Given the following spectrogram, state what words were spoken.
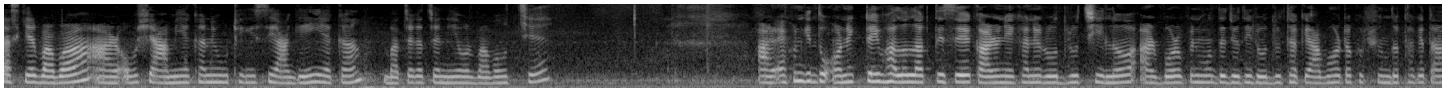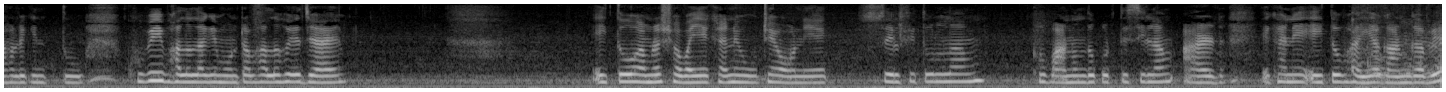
তাস্কিয়ার বাবা, আর অবশ্যই আমি এখানে উঠে গেছি আগেই একা। বাচ্চা কাচ্চা নিয়ে ওর বাবা হচ্ছে। আর এখন কিন্তু অনেকটাই ভালো লাগতেছে, কারণ এখানে রৌদ্র ছিল। আর বরফের মধ্যে যদি রৌদ্র থাকে, আবহাওয়াটা খুব সুন্দর থাকে, তাহলে কিন্তু খুবই ভালো লাগে, মনটা ভালো হয়ে যায়। এই তো আমরা সবাই এখানে উঠে অনেক সেলফি তুললাম, খুব আনন্দ করতেছিলাম। আর এখানে এই তো ভাইয়া গান গাবে।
